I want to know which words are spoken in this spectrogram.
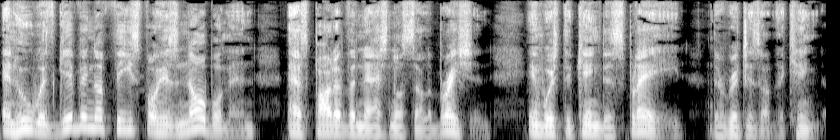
and who was giving a feast for his noblemen as part of a national celebration in which the king displayed the riches of the kingdom.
